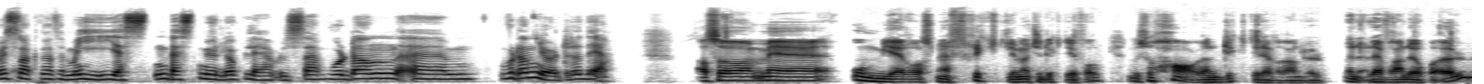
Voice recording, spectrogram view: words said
Vi snakket om dette med å gi gjesten best mulig opplevelse. Hvordan, uh, hvordan gjør dere det? Altså, Vi omgir oss med fryktelig mye dyktige folk. Hvis du har en dyktig leverandør, leverandør på øl,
